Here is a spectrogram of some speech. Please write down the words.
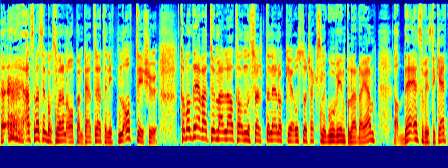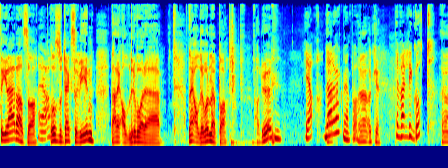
SMS-innboksen vår er åpen. P3 til 1987. Tom André vet du melder at han svelgte ned noe ost og kjeks med god vin på lørdagen. Ja, det er sofistikerte greier, altså. Ja. Ost og kjeks og vin. Det har jeg aldri vært Det har jeg aldri vært med på. Har du? Ja, det har jeg vært med på. Ja, OK. Det er veldig godt. Ja.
